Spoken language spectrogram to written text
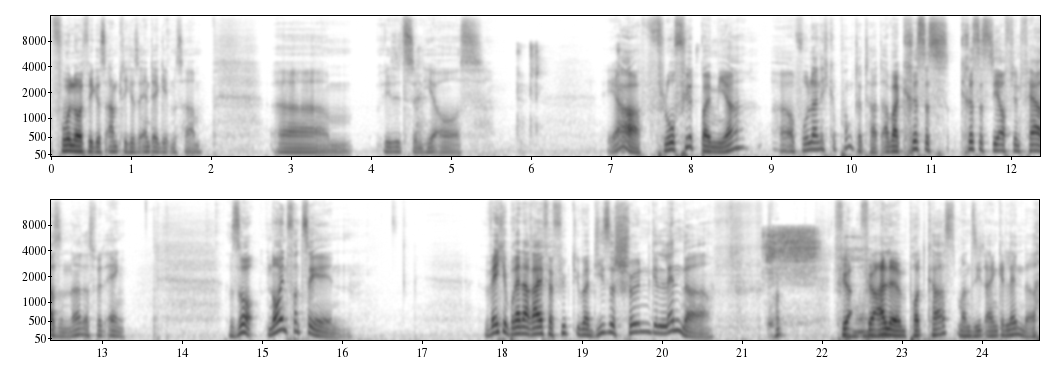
vorläufiges amtliches Endergebnis haben. Ähm, wie sieht's denn hier aus? Ja, Flo führt bei mir, äh, obwohl er nicht gepunktet hat. Aber Chris ist, Chris ist dir auf den Fersen, ne? Das wird eng. So, 9 von 10. Welche Brennerei verfügt über diese schönen Geländer? Für, für alle im Podcast, man sieht ein Geländer.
